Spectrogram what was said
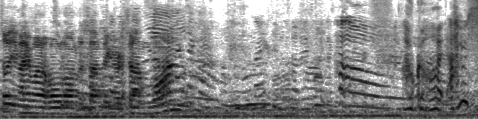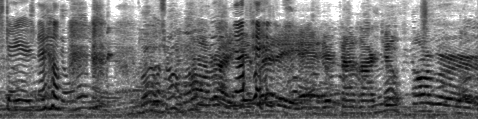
So you might want to hold on to something or someone. Oh God, I'm scared now. Well, what's wrong, All right, get Nothing. ready, and here comes our tilt forward.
